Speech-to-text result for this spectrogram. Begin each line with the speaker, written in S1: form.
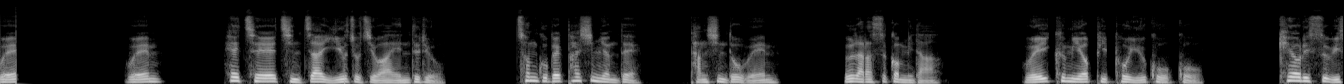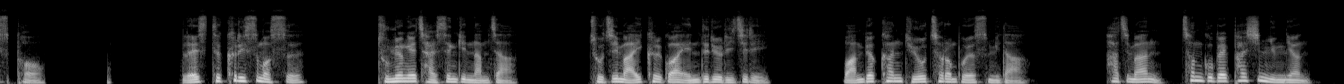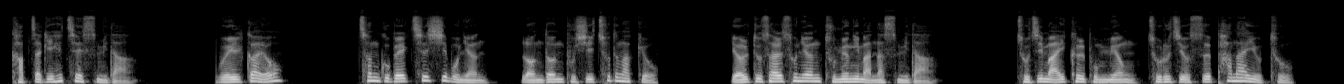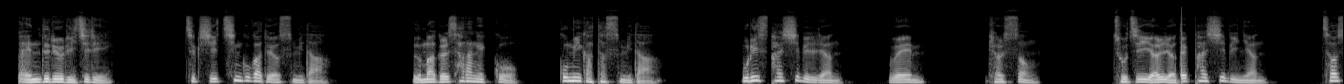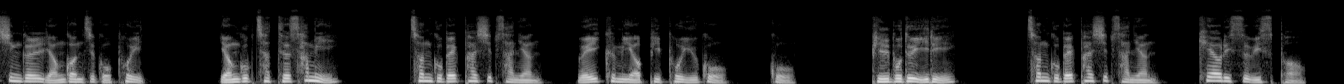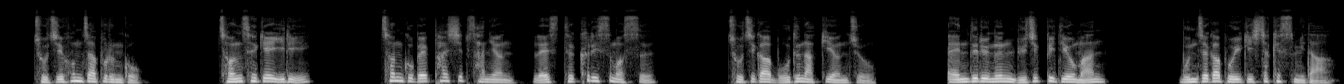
S1: 왜? 웸. 해체의 진짜 이유 조지와 앤드류. 1980년대 당신도 웸 을 알았을 겁니다. 웨이크 미업 비포 유 고고. 케어리스 위스퍼. 레스트 크리스머스. 두 명의 잘생긴 남자. 조지 마이클과 앤드류 리즐이 완벽한 듀오처럼 보였습니다. 하지만 1986년 갑자기 해체했습니다. 왜일까요? 1975년 런던 부시 초등학교 12살 소년 두 명이 만났습니다. 조지 마이클 본명 조르지오스 파나이오투, 앤드류 리즐이 즉시 친구가 되었습니다. 음악을 사랑했고 꿈이 같았습니다. 우리 81년 웸 결성 조지 1882년 첫 싱글 영건즈 고포잇 영국 차트 3위 1984년 웨이크 미업 비포 유고 고. 빌보드 1위 1984년 케어리스 위스퍼. 조지 혼자 부른 곡. 전 세계 1위 1984년 레스트 크리스머스. 조지가 모든 악기 연주. 앤드류는 뮤직비디오만 문제가 보이기 시작했습니다.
